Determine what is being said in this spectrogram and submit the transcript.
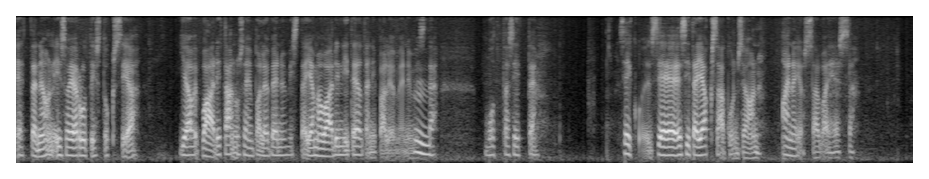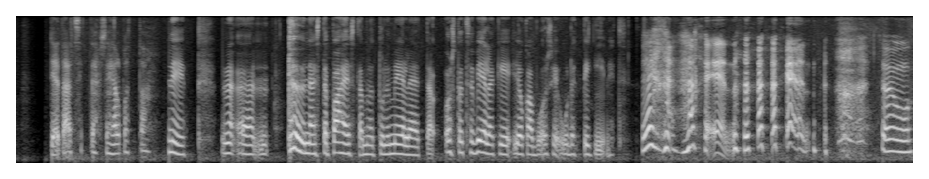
että ne on isoja rutistuksia ja vaaditaan usein paljon venymistä ja mä vaadin itseltäni paljon venymistä. Mm. Mutta sitten se, se, sitä jaksaa, kun se on aina jossain vaiheessa tietää, että sitten se helpottaa. Niin. Näistä paheista minulle tuli mieleen, että ostat se vieläkin joka vuosi uudet bikinit? en. en. Se on mun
